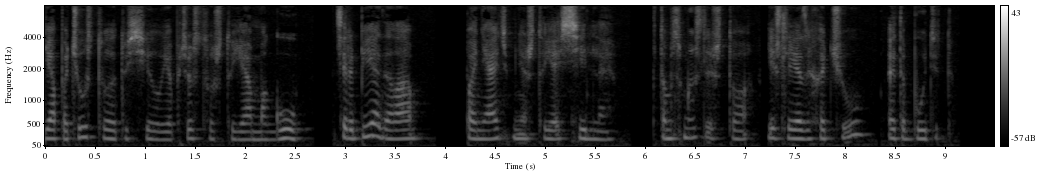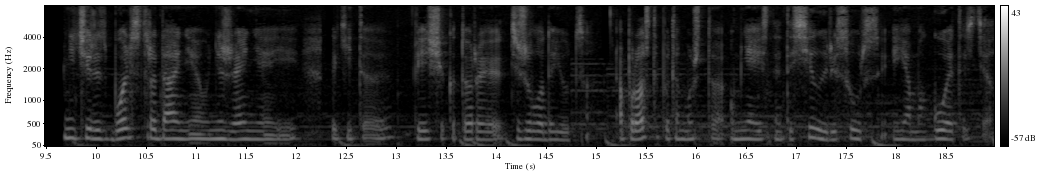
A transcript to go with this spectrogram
я почувствовала эту силу, я почувствовала, что я могу. Терапия дала понять мне, что я сильная. В том смысле, что если я захочу, это будет. Не через боль, страдания, унижение и какие-то вещи, которые тяжело даются, а просто потому, что у меня есть на это силы ресурсы, и я могу это сделать.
